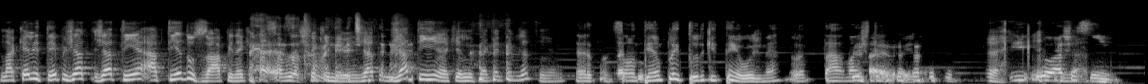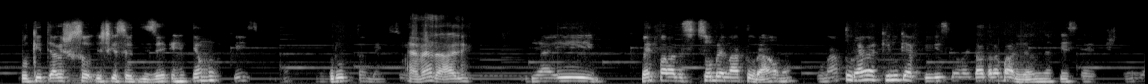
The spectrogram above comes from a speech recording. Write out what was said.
Naquele tempo já, já tinha a tia do Zap, né, que passava as fake news, já, já tinha, aquele, naquele tempo já tinha. É, só não tem a amplitude que tem hoje, né? Eu tava mais É. tranquilo. E eu acho assim, o que o Thiago esqueceu- esqueceu de dizer, que a gente tem um físico, né? um grupo também. É verdade. E aí, quando a gente fala desse sobrenatural, né? O natural é aquilo que a física vai estar trabalhando, né? A física estuda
